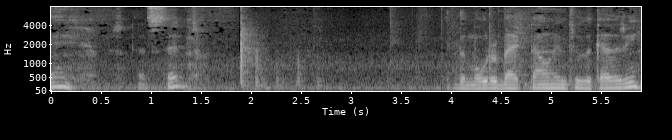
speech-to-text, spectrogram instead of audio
Okay, that's it. Put the motor back down into the cavity.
